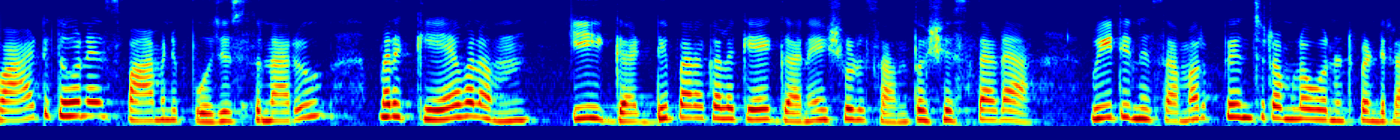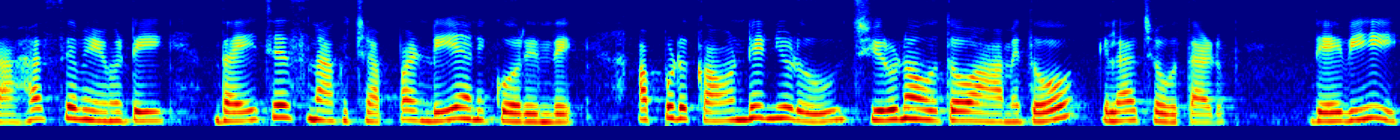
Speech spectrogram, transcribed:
వాటితోనే స్వామిని పూజిస్తున్నారు. మరి కేవలం ఈ గడ్డి పరకలకే గణేశుడు సంతోషిస్తాడా? వీటిని సమర్పించడంలో ఉన్నటువంటి రహస్యం ఏమిటి? దయచేసి నాకు చెప్పండి అని కోరింది. అప్పుడు కౌండిన్యుడు చిరునవ్వుతో ఆమెతో ఇలా చెబుతాడు. దేవి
